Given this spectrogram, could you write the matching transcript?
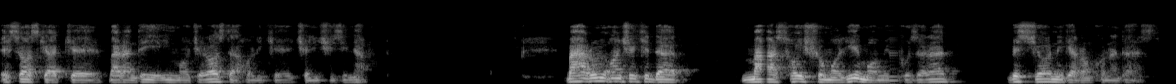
احساس کرد که برنده این ماجراست در حالی که چنین چیزی نبود. به هر روی آنچه که در مرزهای شمالی ما میگذرد بسیار نگران کننده است.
